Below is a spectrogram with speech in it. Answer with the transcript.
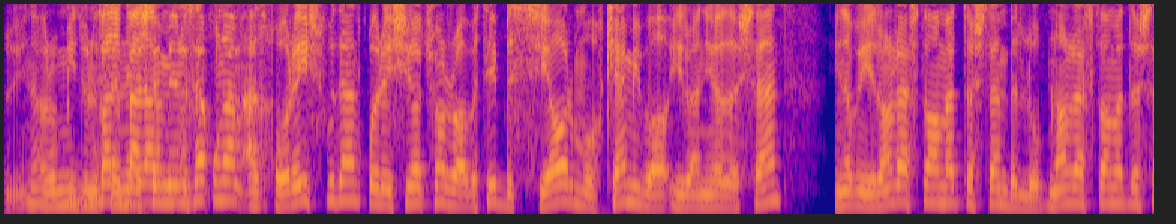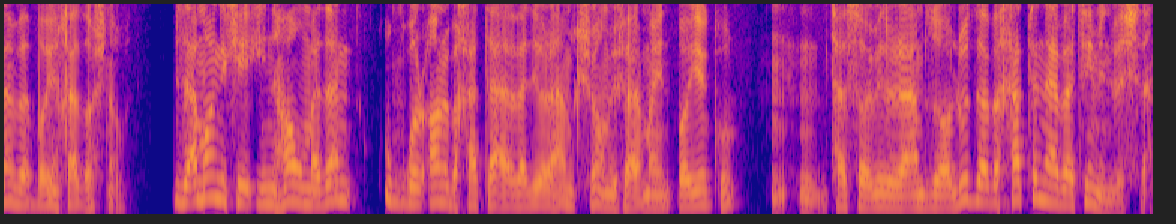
اینا رو می‌دونستن بله، نوشتن بله. می‌دونستن. اونم از قریش بودن. قریشی ها چون رابطه بسیار محکمی با ایرانیا داشتن. اینا به ایران رفت آمد داشتن به لبنان رفت آمد داشتن و با این خط آشنا بود. زمانی که اینها اومدن اون قرآن رو به خط اولی رو هم که شما میفرمایید با یک تصاویر رمزآلود و به خط نبتی می نوشتن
